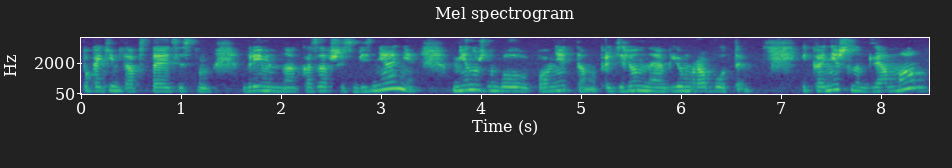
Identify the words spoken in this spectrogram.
по каким-то обстоятельствам, временно оказавшись без няни, мне нужно было выполнять там определенный объем работы. И, конечно, для мам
